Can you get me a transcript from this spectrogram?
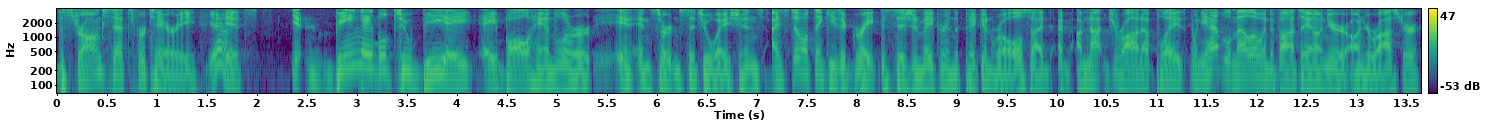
The strong sets for Terry, Yeah. it's being able to be a, a ball handler in, in certain situations. I still don't think he's a great decision maker in the pick and roll. So I, I'm- I'm not drawing up plays. When you have Lamelo and Devontae on your on your roster,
